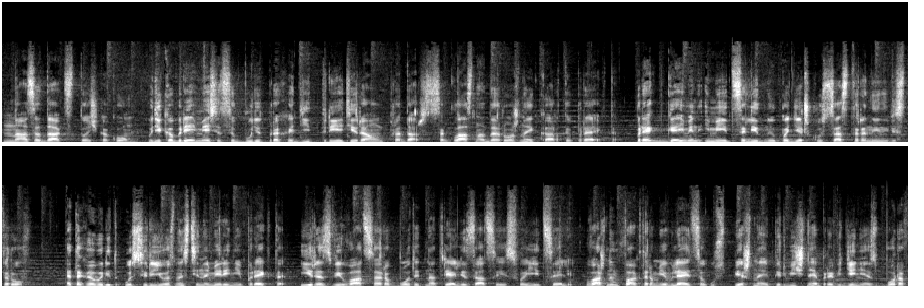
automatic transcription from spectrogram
nazadax.com. В декабре месяце будет проходить третий раунд продаж, согласно дорожной карты проекта. Проект Gaming имеет солидную поддержку со стороны инвесторов. Это говорит о серьезности намерений проекта и развиваться, работать над реализацией своей цели. Важным фактором является успешное первичное проведение сборов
